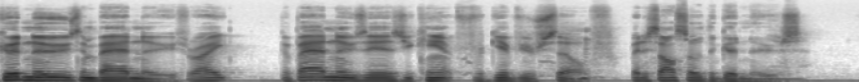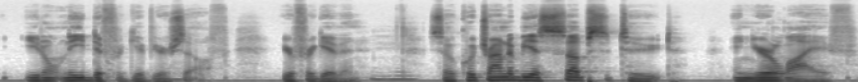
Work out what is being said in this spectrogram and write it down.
good news and bad news, right? The bad news is you can't forgive yourself, but it's also the good news. You don't need to forgive yourself. You're forgiven. Mm-hmm. So quit trying to be a substitute in your life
